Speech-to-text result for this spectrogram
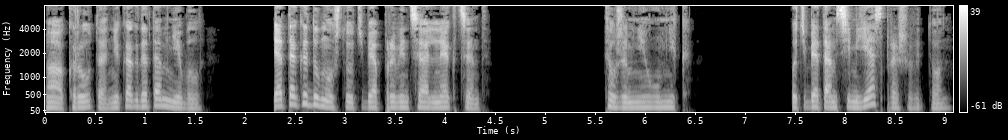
А, круто, никогда там не был. Я так и думал, что у тебя провинциальный акцент. Тоже мне умник. У тебя там семья, спрашивает он.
